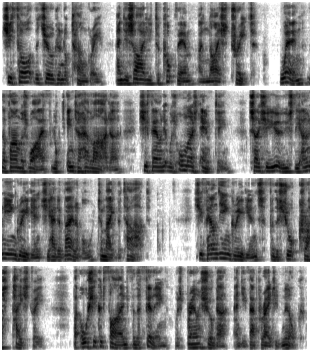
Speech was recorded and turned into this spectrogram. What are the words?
She thought the children looked hungry and decided to cook them a nice treat. When the farmer's wife looked into her larder, she found it was almost empty, so she used the only ingredient she had available to make the tart. She found the ingredients for the short crust pastry, but all she could find for the filling was brown sugar and evaporated milk.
